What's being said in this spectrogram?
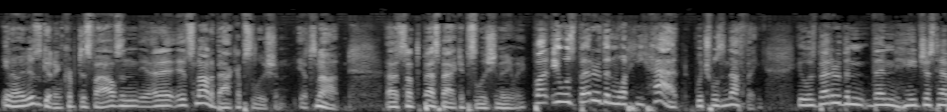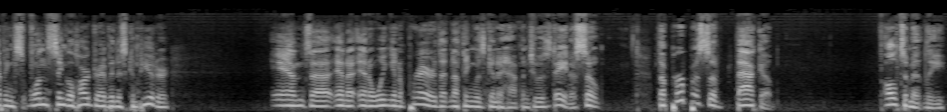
You know, it is good to encrypt his files and, and it's not a backup solution. It's not. Uh, it's not the best backup solution anyway, but it was better than what he had, which was nothing. It was better than, than he just having one single hard drive in his computer and uh, and, a, and a wing and a prayer that nothing was going to happen to his data. So the purpose of backup ultimately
